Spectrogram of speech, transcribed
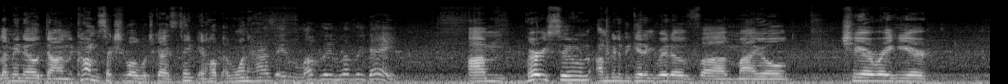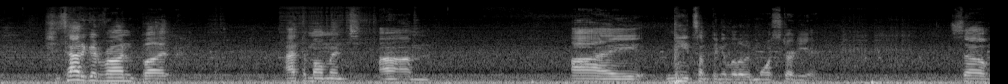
Let me know down in the comment section below what you guys think, and hope everyone has a lovely, lovely day. Um, very soon, I'm going to be getting rid of uh, my old chair right here. She's had a good run, but at the moment, um, I need something a little bit more sturdier. So,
